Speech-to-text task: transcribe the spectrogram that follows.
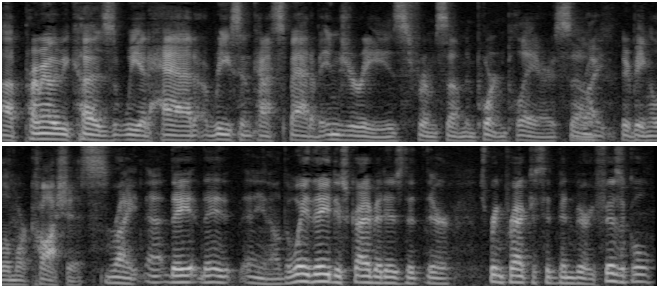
Uh, primarily because we had had a recent kind of spat of injuries from some important players, so Right. they're being a little more cautious. Right. Uh, they they you know the way they describe it is that their spring practice had been very physical.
